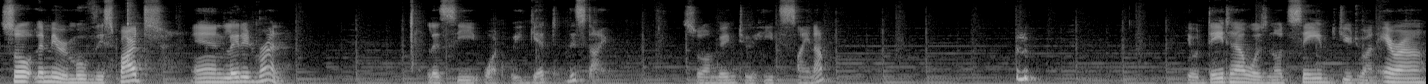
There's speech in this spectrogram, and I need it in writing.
So let me remove this part and let it run. Let's see what we get this time. So I'm going to hit sign up your data was not saved due to an error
